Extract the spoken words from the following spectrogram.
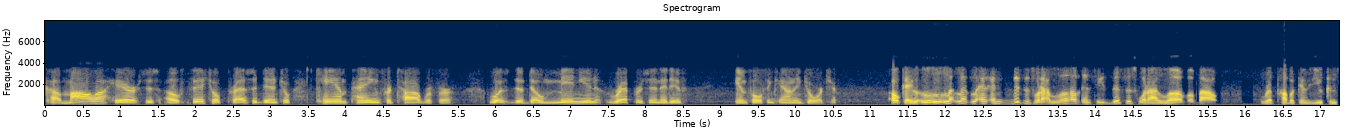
Kamala Harris's official presidential campaign photographer was the Dominion representative in Fulton County, Georgia? Okay, let, let, let- and this is what I love, and see, this is what I love about Republicans. You cons-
